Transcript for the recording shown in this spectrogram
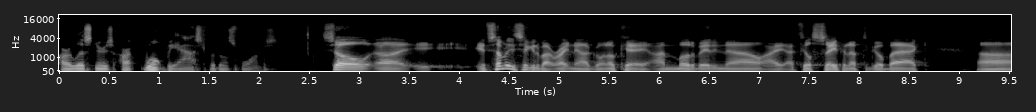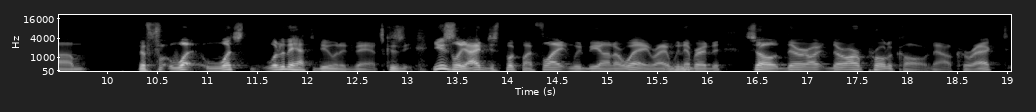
our listeners are, won't be asked for those forms. So uh, if somebody's thinking about right now, going, okay, I'm motivated now. I, I feel safe enough to go back. Um, before, what what's what do they have to do in advance? Because usually I just book my flight and we'd be on our way, right? Mm-hmm. We never had to. So there are there are protocol now, correct,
